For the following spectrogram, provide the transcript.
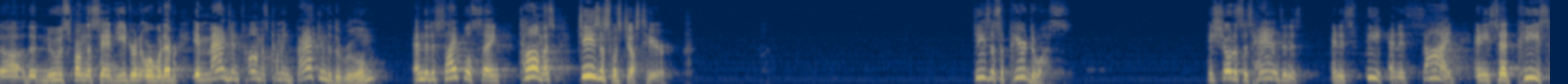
uh, the news from the Sanhedrin or whatever. Imagine Thomas coming back into the room and the disciples saying, Thomas, Jesus was just here. Jesus appeared to us. He showed us his hands and his, and his feet and his side. And he said, peace.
